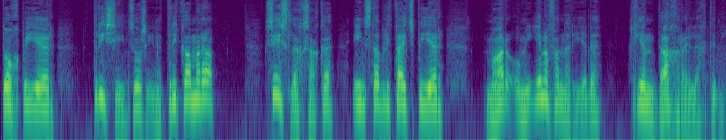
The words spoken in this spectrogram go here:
togbeheer, drie sensors en 'n trikamera, ses ligsakke en stabiliteitsbeheer, maar om 'n een of ander rede geen dagryligte nie.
